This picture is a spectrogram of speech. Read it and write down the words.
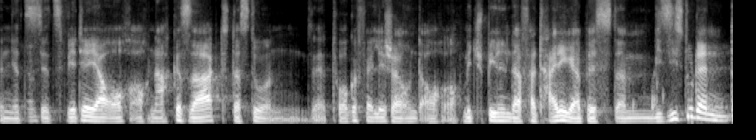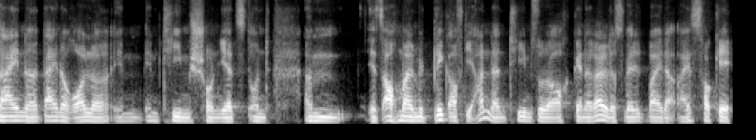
Und jetzt, jetzt wird dir ja auch, auch nachgesagt, dass du ein sehr torgefälliger und auch, auch mitspielender Verteidiger bist. Ähm, wie siehst du denn deine, deine Rolle im, im Team schon jetzt und ähm, jetzt auch mal mit Blick auf die anderen Teams oder auch generell das weltweite Eishockey?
